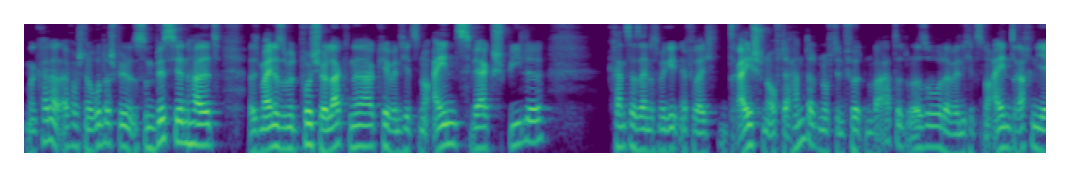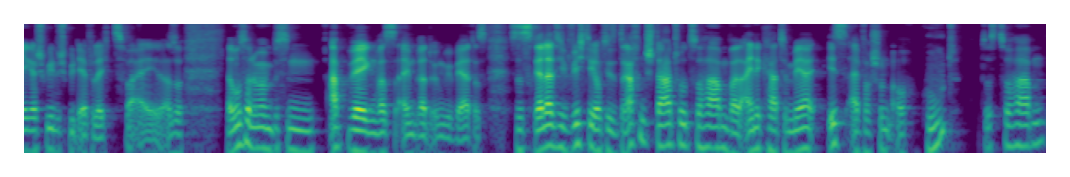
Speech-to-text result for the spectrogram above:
man kann halt einfach schnell runterspielen. Es ist so ein bisschen halt, was ich meine, so mit Push Your Luck, ne? Okay, wenn ich jetzt nur einen Zwerg spiele, kann es ja sein, dass mein Gegner vielleicht drei schon auf der Hand hat und auf den vierten wartet oder so. Oder wenn ich jetzt nur einen Drachenjäger spiele, spielt er vielleicht zwei. Also da muss man immer ein bisschen abwägen, was einem gerade irgendwie wert ist. Es ist relativ wichtig, auch diese Drachenstatue zu haben, weil eine Karte mehr ist einfach schon auch gut, das zu haben.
